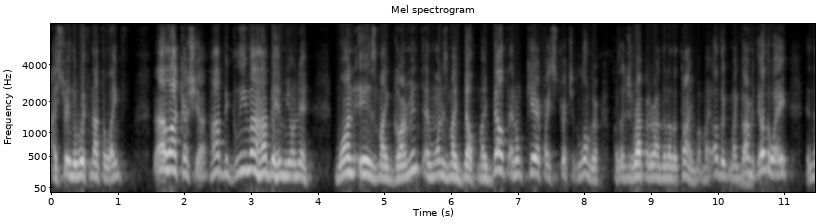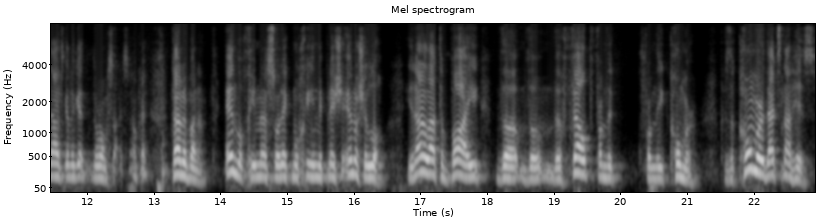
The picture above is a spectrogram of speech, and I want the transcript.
I straighten the width, not the length. Ah, kasha. Ha ha. One is my garment and one is my belt. My belt, I don't care if I stretch it longer because I just wrap it around another time. But my other, my garment the other way, and now it's going to get the wrong size. Okay. Shelo. You're not allowed to buy the the the felt from the from the comber because the comber that's not his.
